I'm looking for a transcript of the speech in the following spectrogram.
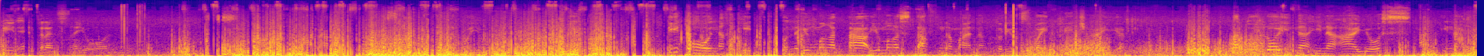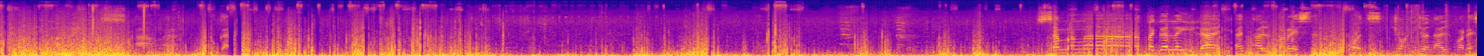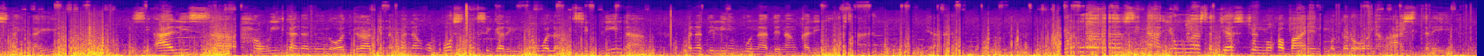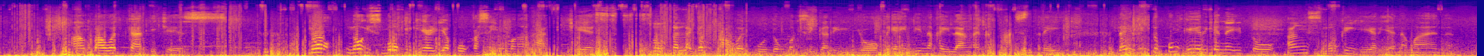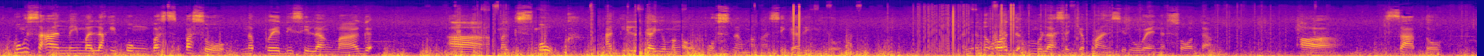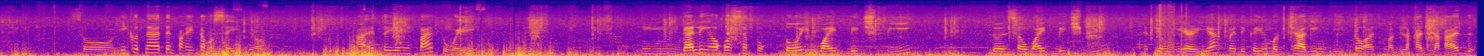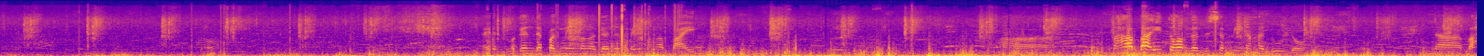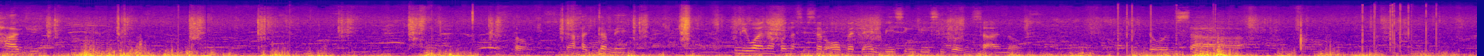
Main entrance na yun. Dito ho, nakikita ko na yung mga ta yung mga staff naman ng Torios White Beach ay uh, patuloy na inaayos at inaayos ang uh, lugar. Sa mga Tagalaylay at Alvarez na nanonood, si John John Alvarez Laylay, si Alice sa Hawika nanonood, grabe naman ang upos ng sigarilyo, walang disiplina. Panatilihin po natin ang kalinisan. Yan. Yung, uh, sina, yung uh, suggestion mo kabayan magkaroon ng ashtray, ang bawat cottages, no no smoking area po kasi yung mga cottages. Talagang bawal po dong magsigarilyo kaya hindi na kailangan ng ashtray. Dahil ito pong area na ito ang smoking area naman. Kung saan may malaki pong baspaso na pwede silang mag ah, mag-smoke at ilagay yung mga upos ng mga sigarilyo. Nanonood mula sa Japan si Rowena Sota ah, Sato. So, ikot natin, pakita ko sa inyo. Ah, ito yung pathway. Mm, galing ako sa Puktoy, White Beach B. Doon sa White Beach B. Ito yung area. Pwede kayong mag-jogging dito at maglakad-lakad. So, Ayun, maganda pag may mga ganun, may mga bike. Ah, mahaba ito hanggang doon sa pinakadulo na bahagi. Ito, lakad kami. Iniwanan ko na si Sir Obet dahil busy busy doon sa ano, doon sa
